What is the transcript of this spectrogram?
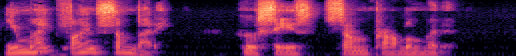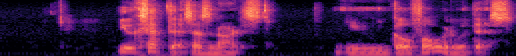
You might find somebody who sees some problem with it. You accept this as an artist you go forward with this.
